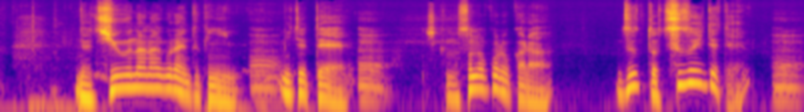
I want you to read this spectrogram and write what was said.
で17ぐらいの時にうん。見てて、うん。しかもその頃からずっと続いてて、うん。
